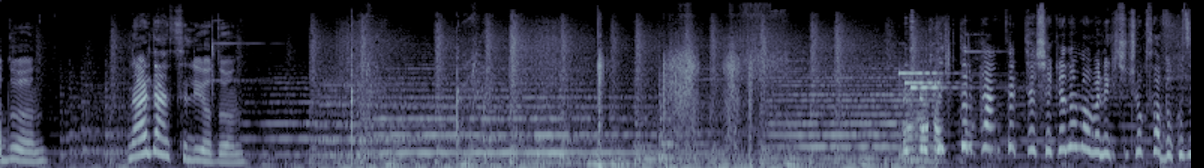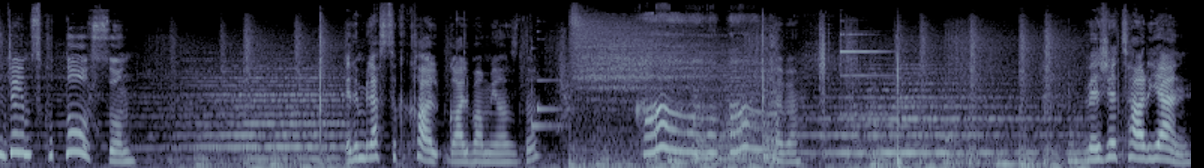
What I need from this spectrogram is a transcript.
Siliyordun? Nereden siliyordun? Mr. Pentek teşekkür ederim abonelik için çok sağ ol. 9. ayımız kutlu olsun. Elim biraz sıkı gal- galiba mı yazdı? Tabii. Vejetaryen.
